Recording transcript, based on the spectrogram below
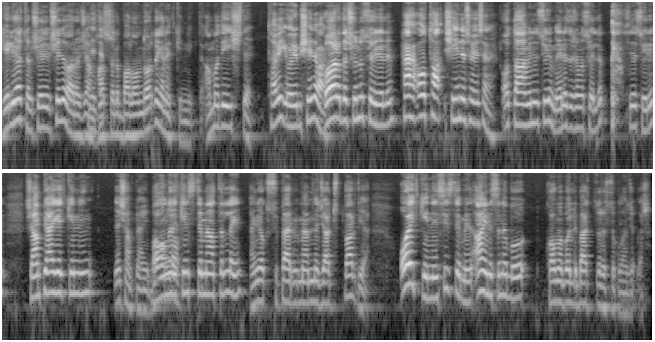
Geliyor tabii şöyle bir şey de var hocam. Nedir? Haftalı Ballon d'Or da yan etkinlikti ama değişti. tabii ki öyle bir şey de var. Bu arada şunu söyleyelim. Ha o ta- şeyini de söylesene. O tahminini söyleyeyim mi? Enes hocama söyledim. Size söyleyeyim. Şampiyon etkinliğinin ne şampiyon? Ballon d'Or d'Or. etkinliği sistemini hatırlayın. Hani yok süper bilmem ne carçut vardı ya. O etkinliğin sisteminin aynısını bu CONMEBOL Libertadores'te kullanacaklar.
